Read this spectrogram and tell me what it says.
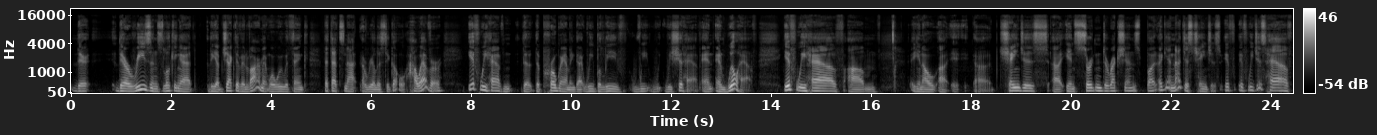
there there are reasons looking at the objective environment where we would think that that's not a realistic goal. However, if we have the the programming that we believe we we, we should have and and will have, if we have um, you know uh, uh, changes uh, in certain directions, but again, not just changes. If if we just have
